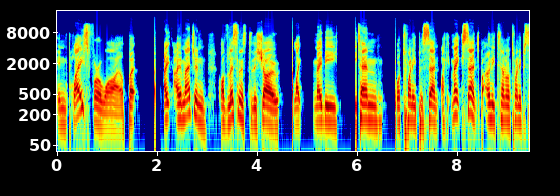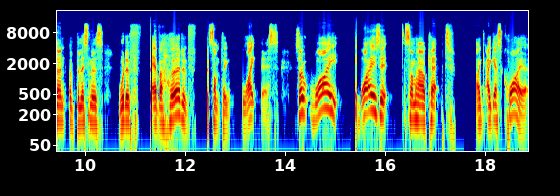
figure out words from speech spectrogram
in place for a while. But I, I imagine of listeners to the show, like maybe 10 or 20%, like it makes sense, but only 10 or 20% of the listeners would have ever heard of something like this. So why why is it somehow kept, I, I guess, quiet?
